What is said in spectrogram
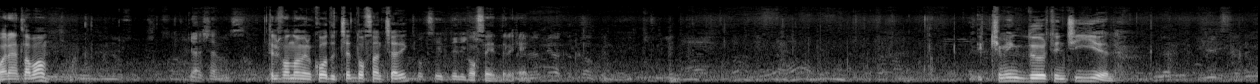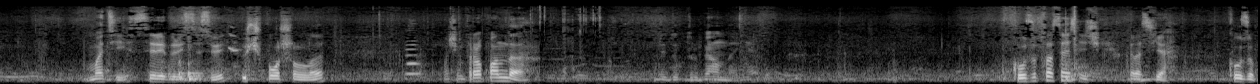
variantlar bormi Yashamiz. telefon nomeri kodicha 90 chalik 97lik. 97 ekan 2004 yil Matiz серебристый свет 3 portionli mashin propanda редуктор bu yoqda ekan kuzov состояние краска kuzov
